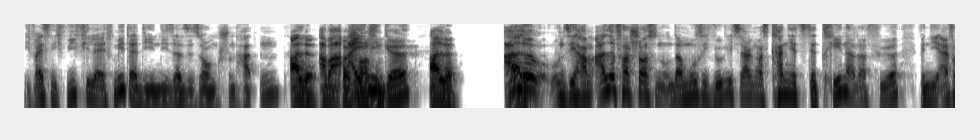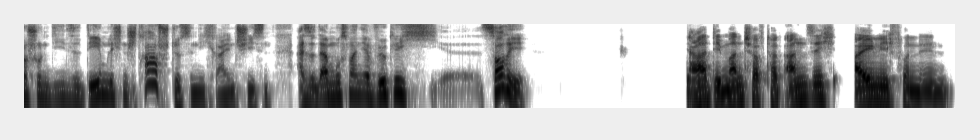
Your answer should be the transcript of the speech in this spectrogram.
ich weiß nicht, wie viele Elfmeter die in dieser Saison schon hatten. Alle. Aber einige. Alle. Alle, Alle. und sie haben alle verschossen. Und da muss ich wirklich sagen, was kann jetzt der Trainer dafür, wenn die einfach schon diese dämlichen Strafstöße nicht reinschießen? Also da muss man ja wirklich, äh, sorry. Ja, die Mannschaft hat an sich eigentlich von den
